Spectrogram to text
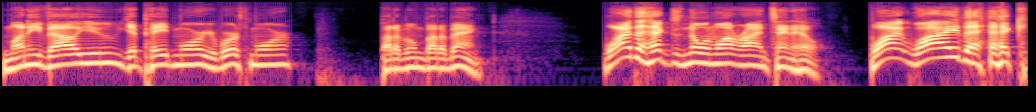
Money value, you get paid more, you're worth more. Bada boom, bada bang. Why the heck does no one want Ryan Tannehill? Why why the heck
